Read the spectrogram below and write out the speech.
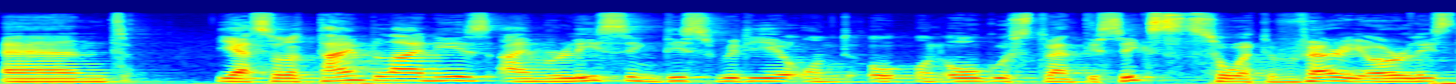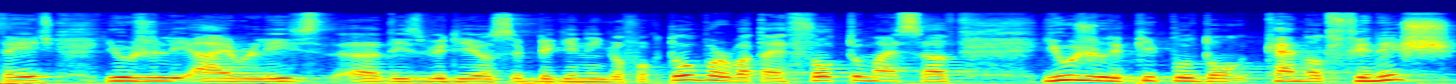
And yeah, so the timeline is I'm releasing this video on, on August 26th, so at a very early stage. Usually I release uh, these videos at beginning of October, but I thought to myself, usually people don't cannot finish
